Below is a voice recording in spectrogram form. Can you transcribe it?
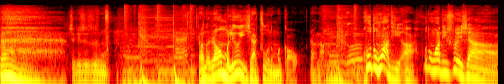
唉，这个这是，真的让我们留意一下住那么高，真的。互动话题啊，互动话题说一下，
